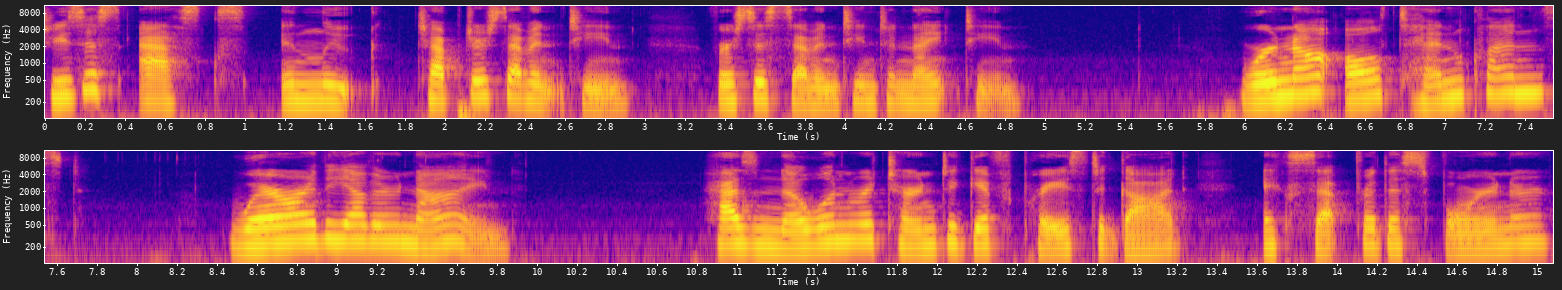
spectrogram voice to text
Jesus asks in Luke chapter 17, verses 17 to 19, Were not all 10 cleansed? Where are the other nine? Has no one returned to give praise to God except for this foreigner?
